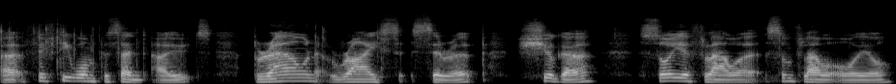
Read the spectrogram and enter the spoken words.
51% uh, oats, brown rice syrup, sugar, soya flour, sunflower oil,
